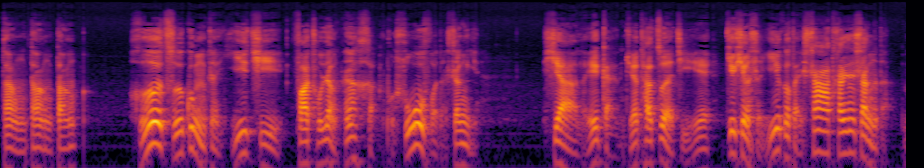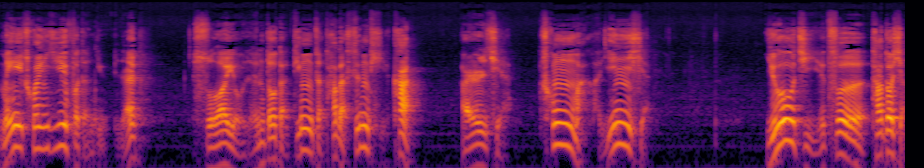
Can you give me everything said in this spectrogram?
当当当。核磁共振仪器发出让人很不舒服的声音，夏雷感觉他自己就像是一个在沙滩上的没穿衣服的女人，所有人都在盯着他的身体看，而且充满了阴险。有几次他都想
